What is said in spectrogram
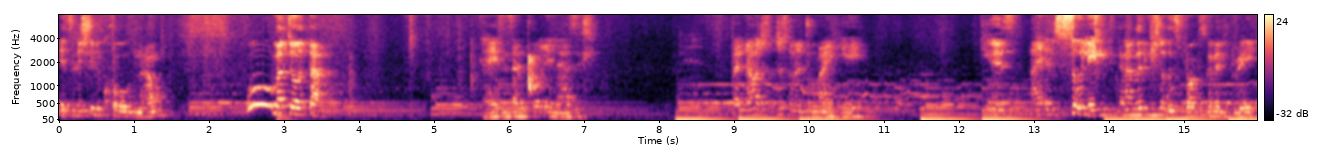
it's literally cold now. Woo matota. Guys it's uncold but now I just, just want to do my hair. Because I am so late. And I'm not even sure this vlog is gonna be great.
